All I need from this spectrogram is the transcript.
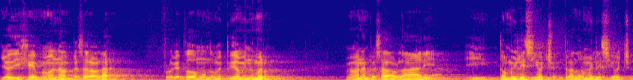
yo dije, me van a empezar a hablar, porque todo el mundo me pidió mi número. Me van a empezar a hablar y, y 2018, entrando 2018,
